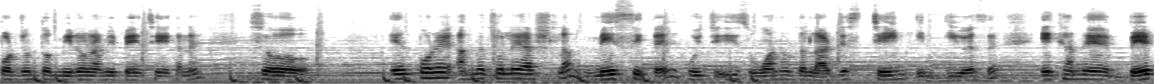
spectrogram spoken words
পর্যন্ত মিরর আমি পেয়েছি এখানে। সো এরপরে আমরা চলে আসলাম মেসিতে which is one of the largest chain in USA এখানে বেড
